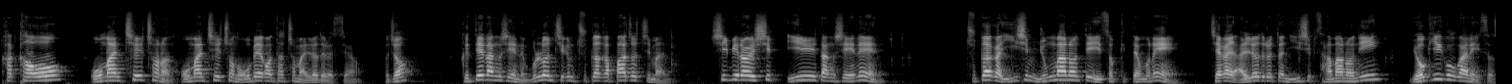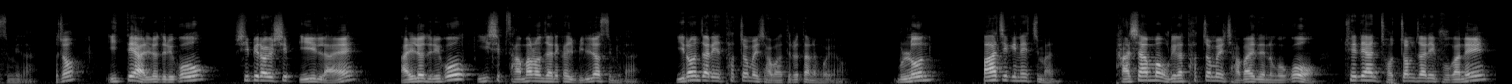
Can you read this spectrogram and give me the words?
카카오 5만 7천 원, 5만 7천 500원 타점 알려드렸어요. 그죠? 그때 당시에는 물론 지금 주가가 빠졌지만 11월 12일 당시에는 주가가 26만 원대에 있었기 때문에 제가 알려드렸던 24만 원이 여기 구간에 있었습니다. 그죠? 이때 알려드리고 11월 12일 날 알려드리고 24만 원짜리까지 밀렸습니다. 이런 자리에 타점을 잡아드렸다는 거예요. 물론 빠지긴 했지만 다시 한번 우리가 타점을 잡아야 되는 거고 최대한 저점 자리 구간을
